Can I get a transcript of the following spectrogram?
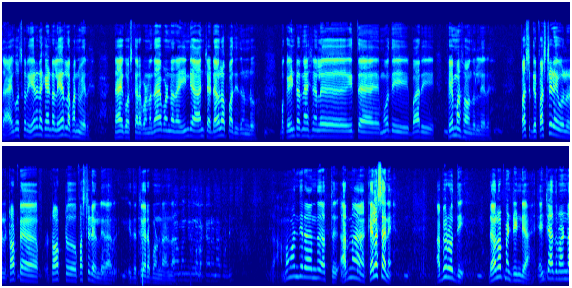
ದಾಯಗೋಸ್ಕರ ಎರಡು ಕ್ಯಾಂಡಲ್ ಏರ್ಲ ಪನ್ವೇರು ದಾಯಗೋಸ್ಕರ ಬಣ್ಣ ದಾಯ ಬಣ್ಣ ಇಂಡಿಯಾ ಅಂಚ ಡೆವಲಪ್ ಆದಿದ್ದುಂಡು. ಬೊಕ್ಕ ಇಂಟರ್ನ್ಯಾಷನಲ್ ಇತ್ತ ಮೋದಿ ಬಾರಿ ಫೇಮಸ್ ಆವೊಂದುಲ್ಲೇರು ಫಸ್ಟ್ ಫಸ್ಟ್ ಡೇ ಉಳ್ಳು top top to first day ಉಳ್ಳೇರು ಅದು ಇದು ತೂಯರ ಪೊಂಡ ರಾಮ ಮಂದಿರ ಅಂದ್ರೆ ಹತ್ತು ಅರ್ನ ಕೆಲಸನೇ. ಅಭಿವೃದ್ಧಿ ಡೆವಲಪ್ಮೆಂಟ್ ಇಂಡಿಯಾ. ಎಂಚಾದ ಮಂಡ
